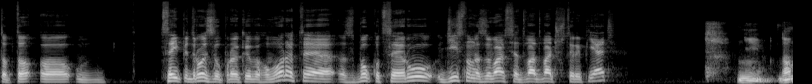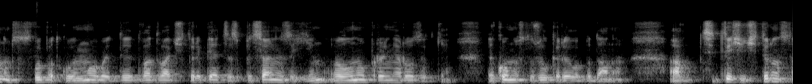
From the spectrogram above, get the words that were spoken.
Тобто цей підрозділ, про який ви говорите, з боку ЦРУ дійсно називався 2245? Ні, в даному випадку мова йде 2245 – це спеціальний загін головного управління розвідки, якому служив Кирило Буданов. А в 2014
